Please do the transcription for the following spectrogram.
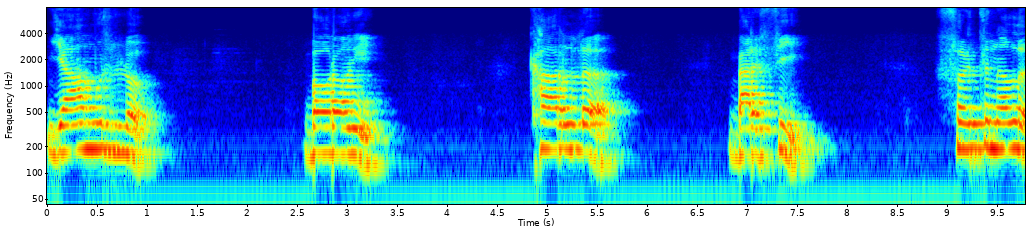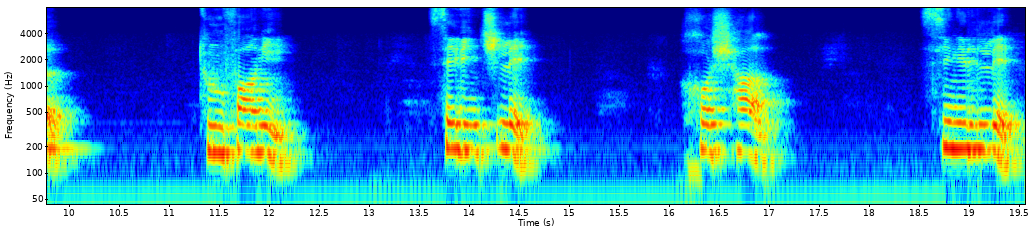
Yağmurlu, barani, karlı, berfi, fırtınalı, tufani, sevinçli, خوشحال sinirli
